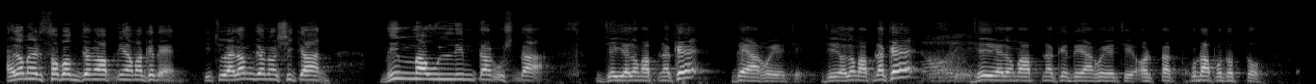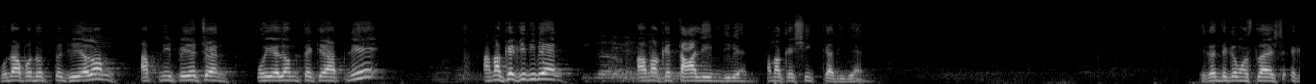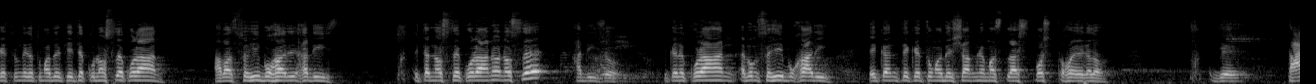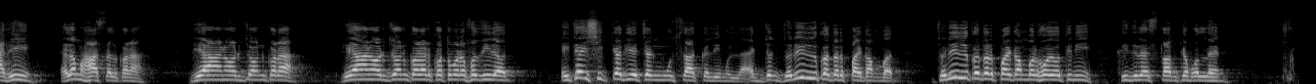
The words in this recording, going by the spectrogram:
এলমের সবক যেন আপনি আমাকে দেন, কিছু এলম যেন শিখান। মিম্মা উল্লিম তার উসদা যেই এলম আপনাকে দেয়া হয়েছে যে এলম আপনাকে যে এলম আপনাকে দেয়া হয়েছে। অর্থাৎ খোদা প্রদত্ত খোদা প্রদত্ত যে এলম আপনি পেয়েছেন, ওই এলম থেকে আপনি আমাকে কি দিবেন? আমাকে তালিম দিবেন, আমাকে শিক্ষা দিবেন। এখান থেকে মশলা এখান থেকে তোমাদেরকে এটা নসলে কোরআন, আবার সহি বুহারি হাদিস। এটা নসলে কোরআনও, নসলে হাদিসও। এখানে কোরআন এবং সহি বুখারি, এখান থেকে তোমাদের সামনে মশলা স্পষ্ট হয়ে গেল। যে তারিম এলম হাসিল করা, জ্ঞান অর্জন করা, জ্ঞান অর্জন করার কত বড় ফজিলত? এটাই শিক্ষা দিয়েছেন মুসা কলিমুল্লাহ, একজন জলিল কদর পয়গাম্বর। জলিল কদর পয়গাম্বর হয়েও তিনি খিদুল ইসলামকে বললেন,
